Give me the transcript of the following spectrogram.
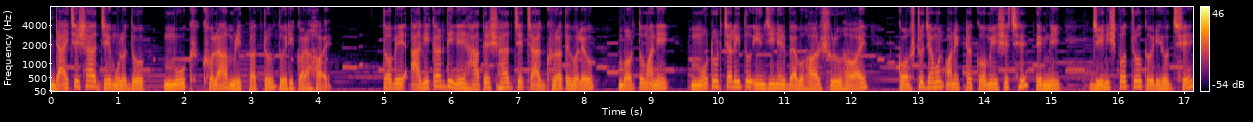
ডাইচের সাহায্যে মূলত মুখ খোলা মৃৎপাত্র তৈরি করা হয়। তবে আগেকার দিনে হাতের সাহায্যে চাক ঘোরাতে হলেও বর্তমানে মোটর চালিত ইঞ্জিনের ব্যবহার শুরু হওয়ায় কষ্ট যেমন অনেকটা কমে এসেছে, তেমনি জিনিসপত্রও তৈরি হচ্ছে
